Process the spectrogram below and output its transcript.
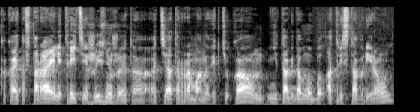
какая-то вторая или третья жизнь уже, это театр Романа Виктюка, он не так давно был отреставрирован.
